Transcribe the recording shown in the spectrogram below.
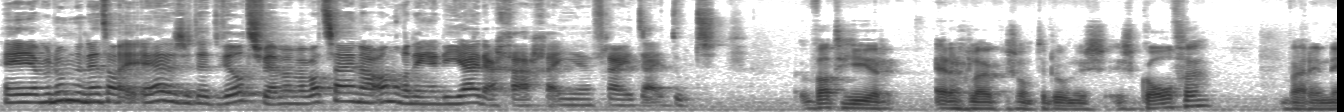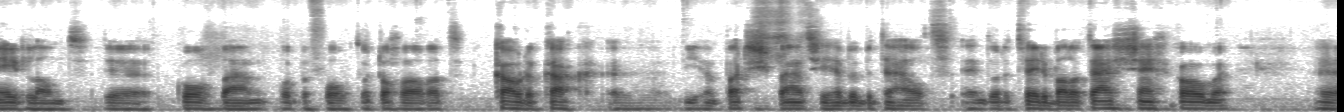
Hey, we noemden net al hè, dus het wild zwemmen, maar wat zijn nou andere dingen die jij daar graag in je vrije tijd doet? Wat hier erg leuk is om te doen is, is golfen. Waar in Nederland de golfbaan wordt bevolkt door toch wel wat koude kak uh, die hun participatie hebben betaald en door de tweede ballotage zijn gekomen. Uh,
